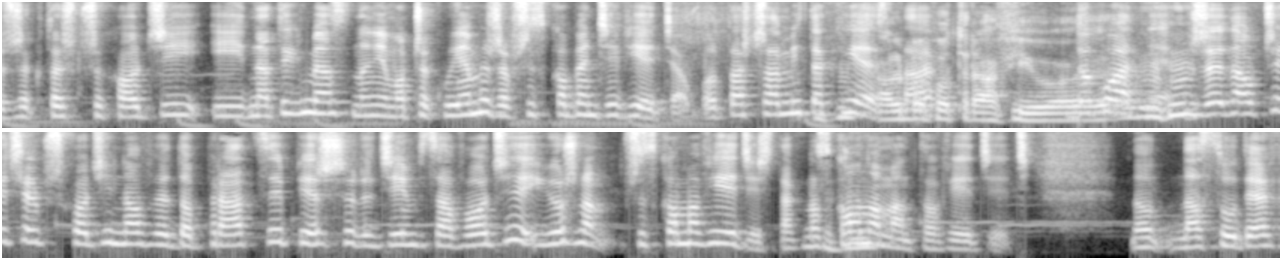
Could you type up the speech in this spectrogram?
że ktoś przychodzi i natychmiast, no nie wiem, oczekujemy, że wszystko będzie wiedział, bo czasami tak jest. Albo tak? potrafił. E, Dokładnie, mhm. że nauczyciel przychodzi nowy do pracy, pierwszy dzień w zawodzie i już wszystko ma wiedzieć, tak? No skąd mhm. ma to wiedzieć? No, na studiach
